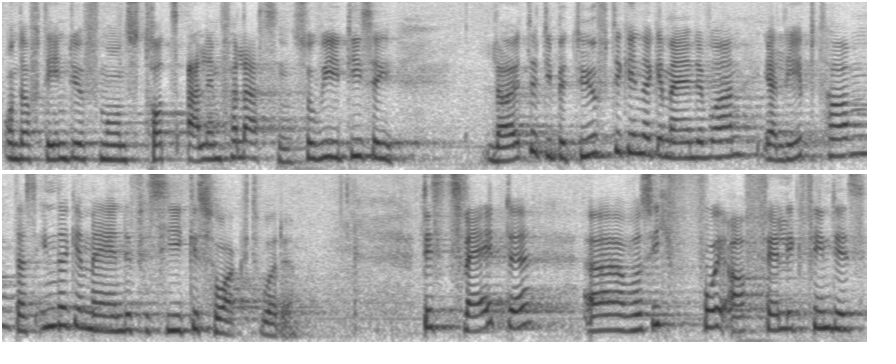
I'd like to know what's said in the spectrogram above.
und auf den dürfen wir uns trotz allem verlassen. So wie diese Leute, die bedürftig in der Gemeinde waren, erlebt haben, dass in der Gemeinde für sie gesorgt wurde. Das Zweite, äh, was ich voll auffällig finde, ist,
